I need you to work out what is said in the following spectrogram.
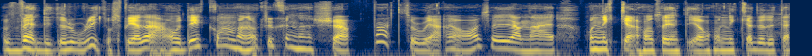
väldigt roligt att spela. Och det kommer man också kunna köpa tror jag. Ja, säger Anna här. Hon nickar. Hon säger inte ja, hon nickade lite.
